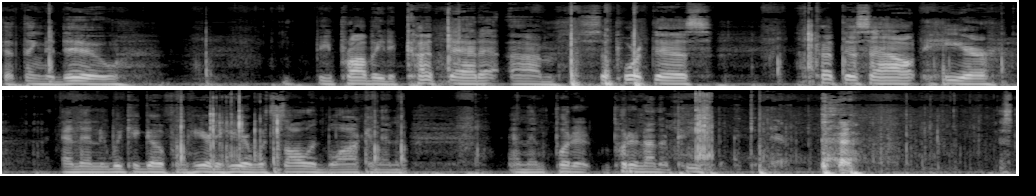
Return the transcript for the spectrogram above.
the thing to do be probably to cut that, um, support this, cut this out here, and then we could go from here to here with solid block and then and then put it put another piece back in there. Just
